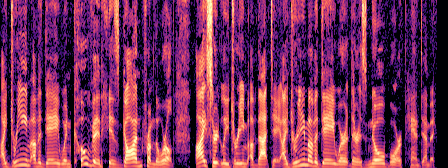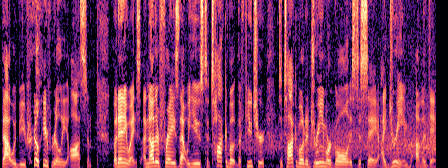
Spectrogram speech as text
I dream of a day when COVID is gone from the world. I certainly dream of that day. I dream of a day where there is no more pandemic. That would be really, really awesome. But, anyways, another phrase that we use to talk about the future, to talk about a dream or goal, is to say, I dream of a day.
